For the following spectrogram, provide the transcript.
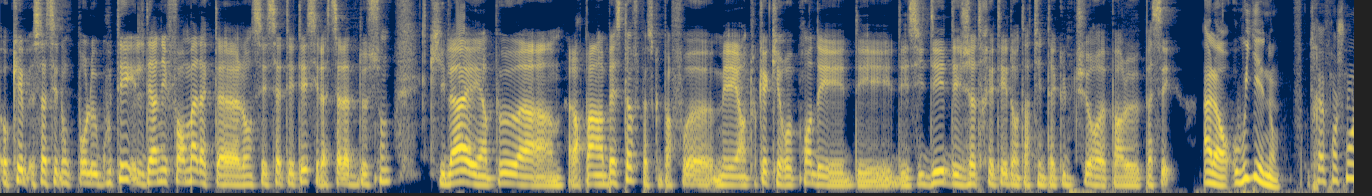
ok, ça c'est donc pour le goûter. Et le dernier format là que t'as lancé cet été, c'est la salade de son, qui là est un peu, un, alors pas un best-of parce que parfois, mais en tout cas qui reprend des des, des idées déjà traitées dans Tartine ta culture par le passé. Alors oui et non. Très franchement,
